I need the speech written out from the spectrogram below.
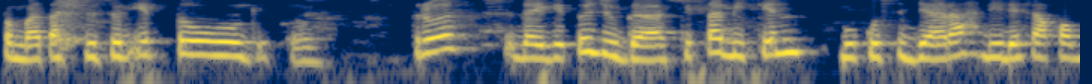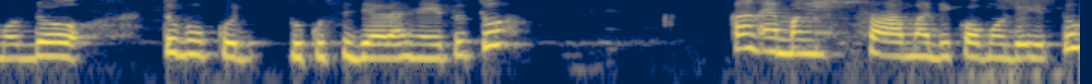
pembatas dusun itu gitu. Terus udah gitu juga kita bikin buku sejarah di desa Komodo. Itu buku buku sejarahnya itu tuh kan emang selama di Komodo itu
